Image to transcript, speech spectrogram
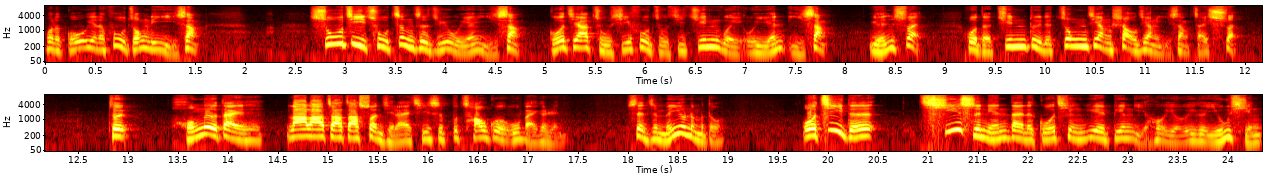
或者国务院的副总理以上，书记处政治局委员以上，国家主席、副主席、军委委员以上，元帅或者军队的中将、少将以上才算。所以红二代拉拉杂杂算起来，其实不超过五百个人，甚至没有那么多。我记得七十年代的国庆阅兵以后，有一个游行。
